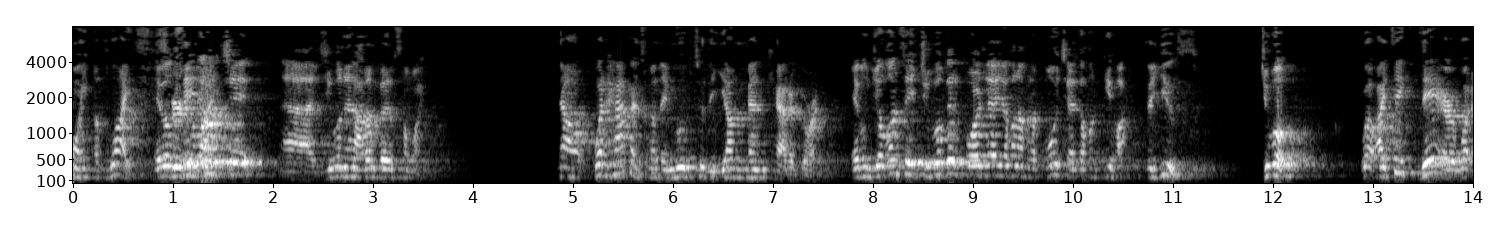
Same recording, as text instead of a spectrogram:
point of life. এবং spiritual সেটা life. হচ্ছে আহ, জীবনের আরম্ভের সময় Now, what happens when they move to the young men category? এবং যখন সেই যুবকের পর্যায়ে যখন আমরা পৌঁছাই তখন কি হয় The youth. যুবক Well, I think there what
